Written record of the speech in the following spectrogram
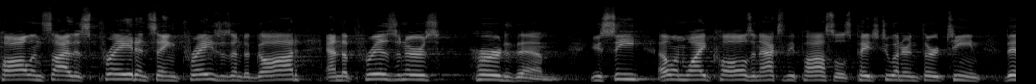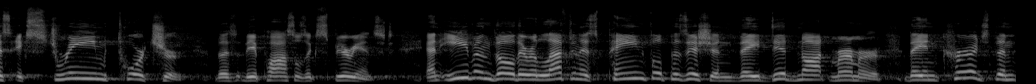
Paul and Silas prayed and sang praises unto God, and the prisoners heard them. You see, Ellen White calls in Acts of the Apostles, page 213, this extreme torture the, the apostles experienced. And even though they were left in this painful position, they did not murmur. They encouraged them,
